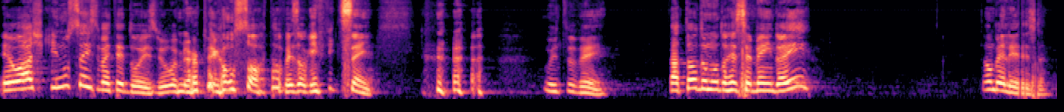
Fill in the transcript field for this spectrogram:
Eu acho que não sei se vai ter dois, viu? É melhor pegar um só. Talvez alguém fique sem. Muito bem. Está todo mundo recebendo aí? Então, beleza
